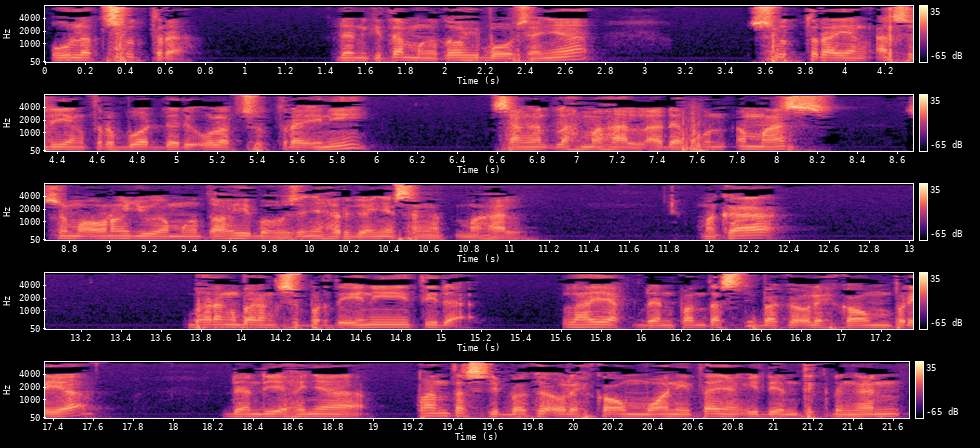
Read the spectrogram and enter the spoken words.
ulat sutra dan kita mengetahui bahwasanya sutra yang asli yang terbuat dari ulat sutra ini sangatlah mahal adapun emas semua orang juga mengetahui bahwasanya harganya sangat mahal. Maka barang-barang seperti ini tidak layak dan pantas dipakai oleh kaum pria dan dia hanya pantas dipakai oleh kaum wanita yang identik dengan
